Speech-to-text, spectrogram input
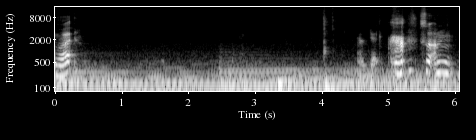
What? I'm dead. so um,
